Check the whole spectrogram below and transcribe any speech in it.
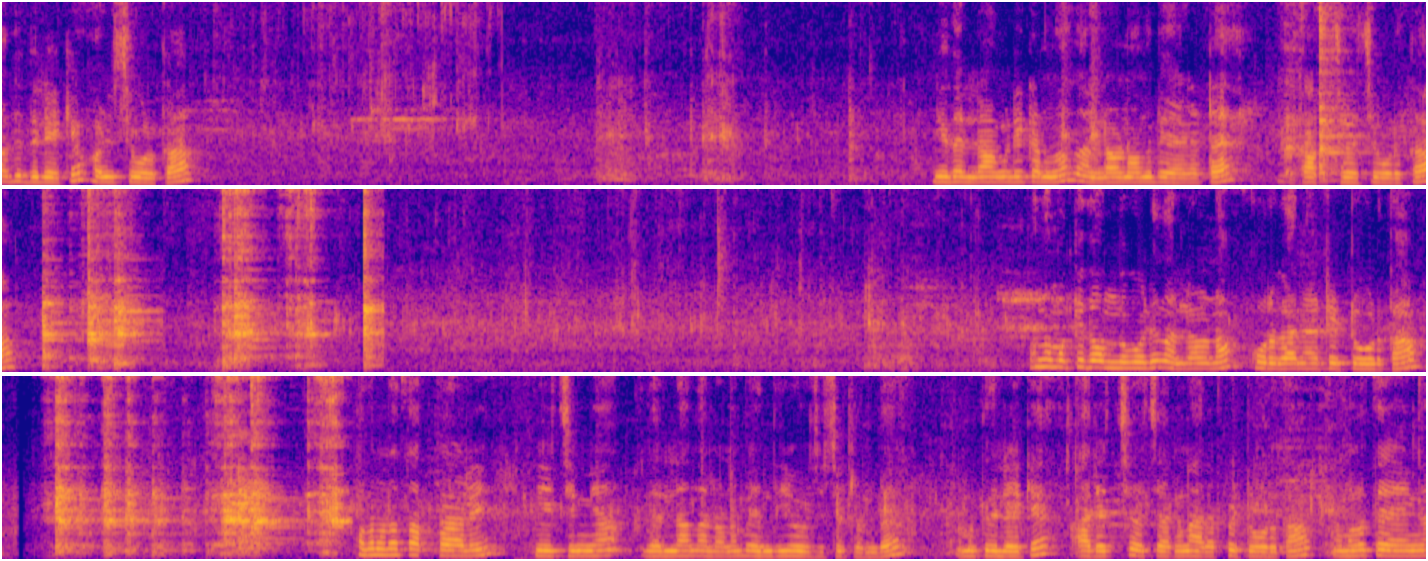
അത് ഇതിലേക്ക് ഒഴിച്ചു കൊടുക്കാം. ഇതെല്ലാം കൂടി കിടന്ന് നല്ലോണം ഒന്ന് വേകട്ടെ കറച്ച് വെച്ച് കൊടുക്കാം. അപ്പം നമുക്കിതൊന്നുകൂടി നല്ലോണം കുറുകാനായിട്ട് ഇട്ട് കൊടുക്കാം. അപ്പോൾ നമ്മുടെ തക്കാളി പീച്ചിങ്ങ ഇതെല്ലാം നല്ലോണം വെന്തി യോജിച്ചിട്ടുണ്ട്. നമുക്കിതിലേക്ക് അരച്ച് വെച്ചേക്കണം അരപ്പിട്ട് കൊടുക്കാം. നമ്മൾ തേങ്ങ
